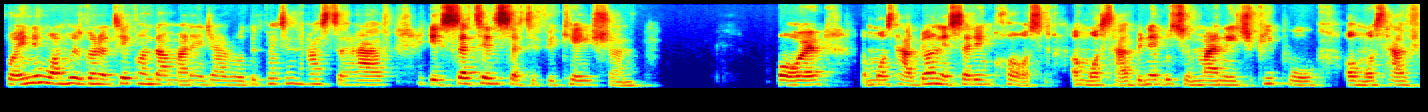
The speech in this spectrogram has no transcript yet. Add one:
for anyone who's going to take on that manager role, the person has to have a certain certification or must have done a certain course or must have been able to manage people or must have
